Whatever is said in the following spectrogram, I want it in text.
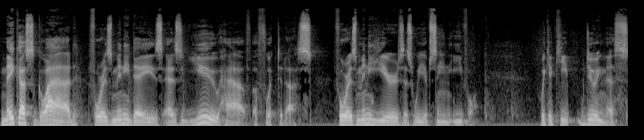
Make us glad for as many days as you have afflicted us, for as many years as we have seen evil we could keep doing this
